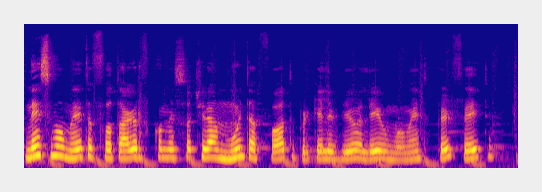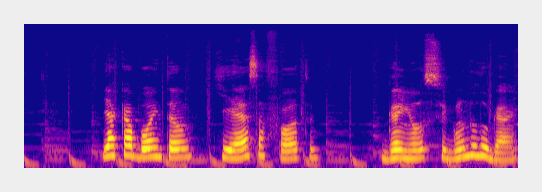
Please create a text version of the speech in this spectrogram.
Nesse momento, o fotógrafo começou a tirar muita foto porque ele viu ali o momento perfeito. E acabou então que essa foto ganhou o segundo lugar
